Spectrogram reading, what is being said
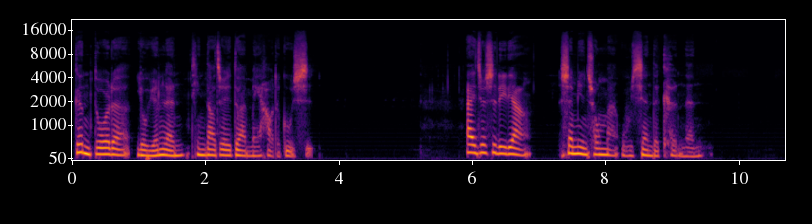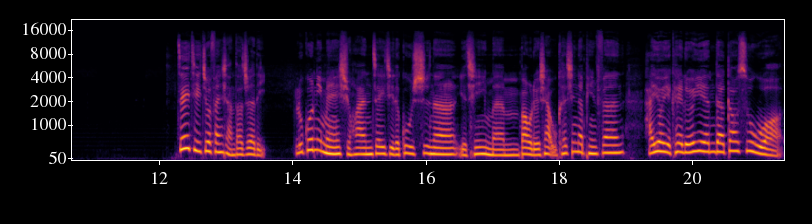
更多的有缘人听到这一段美好的故事，爱就是力量，生命充满无限的可能。这一集就分享到这里。如果你们也喜欢这一集的故事呢，也请你们帮我留下五颗星的评分，还有也可以留言的告诉我，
